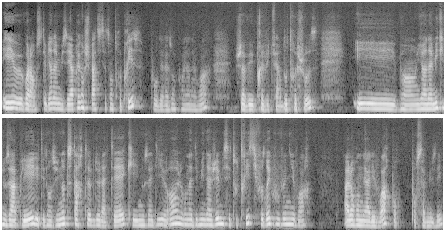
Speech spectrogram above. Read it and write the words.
Et voilà, on s'était bien amusé. Après, quand je suis partie de cette entreprise, pour des raisons qui n'ont rien à voir, j'avais prévu de faire d'autres choses. Et ben, il y a un ami qui nous a appelé, il était dans une autre start-up de la tech et il nous a dit Oh, on a déménagé, mais c'est tout triste, il faudrait que vous veniez voir. Alors on est allé voir pour, pour s'amuser.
